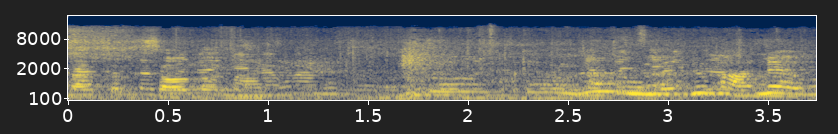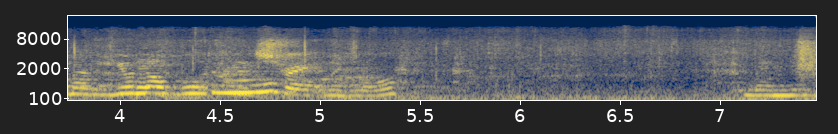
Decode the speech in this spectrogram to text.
No, anymore. Then you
